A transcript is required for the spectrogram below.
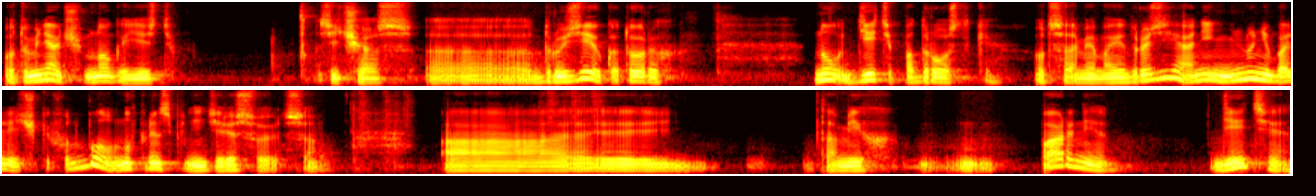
Вот у меня очень много есть сейчас э, друзей, у которых ну, дети-подростки, вот сами мои друзья, они ну, не болельщики футбола, ну, в принципе, не интересуются. А э, там их парни, дети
